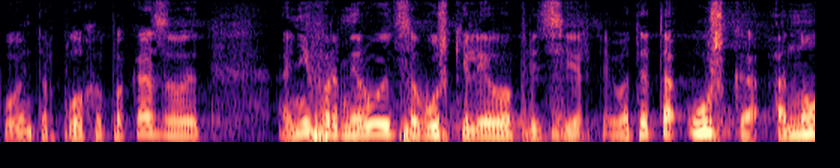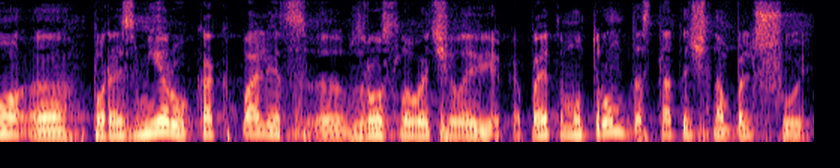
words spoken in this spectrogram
поинтер плохо показывает, они формируются в ушке левого предсердия. Вот это ушко, оно по размеру как палец э, взрослого человека, поэтому тромб достаточно большой.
